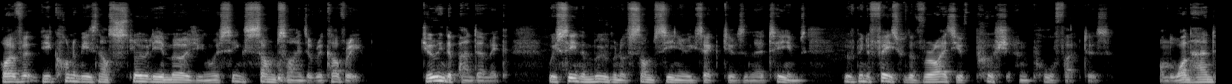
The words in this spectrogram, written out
However, the economy is now slowly emerging, and we're seeing some signs of recovery. During the pandemic, we've seen the movement of some senior executives and their teams who have been faced with a variety of push and pull factors. On the one hand,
